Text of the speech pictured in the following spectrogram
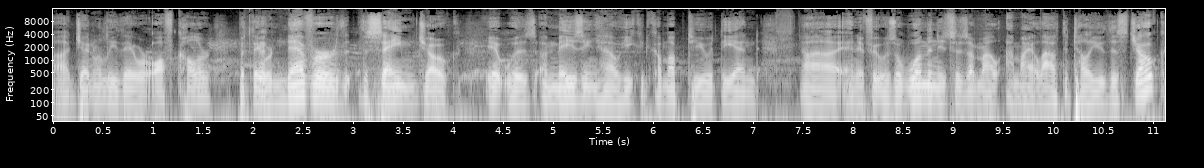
Uh, generally, they were off color, but they were never th- the same joke. It was amazing how he could come up to you at the end, uh, and if it was a woman, he says, am I, "Am I allowed to tell you this joke?"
